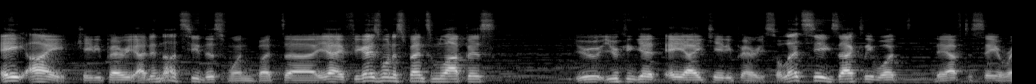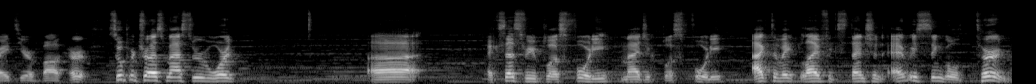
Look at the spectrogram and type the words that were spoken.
AI Katy Perry. I did not see this one, but uh yeah, if you guys want to spend some lapis, you you can get AI Katy Perry. So let's see exactly what they have to say right here about her. Super Trust Master Reward. Uh, accessory plus 40, magic plus 40. Activate life extension every single turn.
